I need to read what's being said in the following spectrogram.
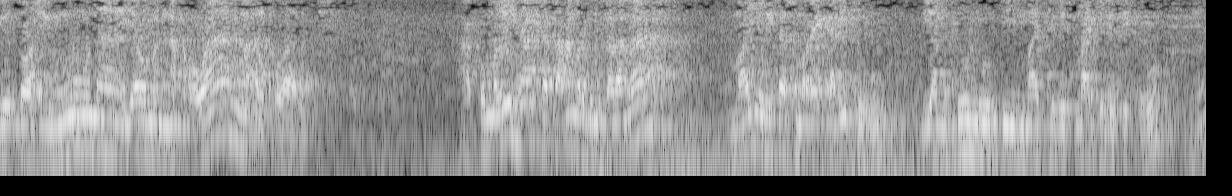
yuta'inuna yauman nahrawan ma'al khawarij. Aku melihat kata Amr bin Salamah mayoritas mereka itu yang dulu di majelis-majelis itu ya,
